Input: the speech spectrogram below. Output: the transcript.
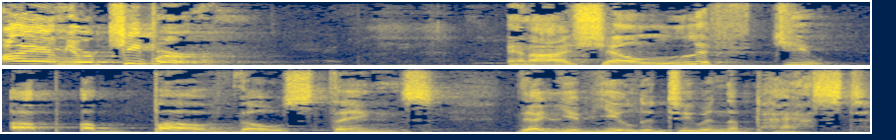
I am your keeper, and I shall lift you up above those things that you've yielded to in the past.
